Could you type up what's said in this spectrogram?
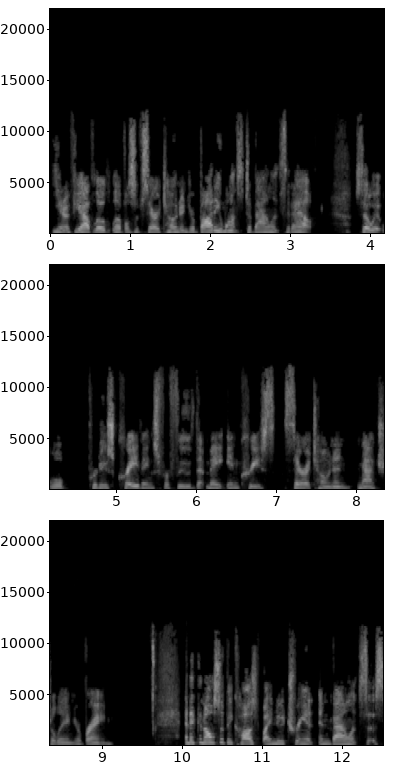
you know if you have low levels of serotonin your body wants to balance it out. So it will produce cravings for food that may increase serotonin naturally in your brain. And it can also be caused by nutrient imbalances.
